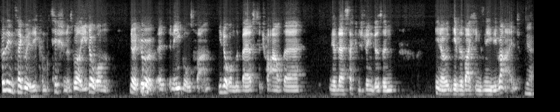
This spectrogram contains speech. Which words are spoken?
for the integrity of the competition as well. You don't want you know if you're a, an Eagles fan, you don't want the Bears to trot out their you know, their second stringers and you know give the Vikings an easy ride. Yeah.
